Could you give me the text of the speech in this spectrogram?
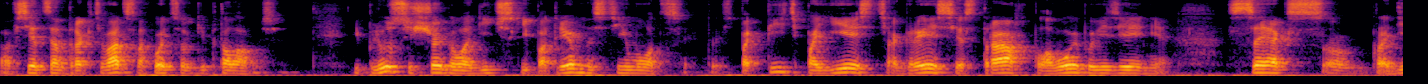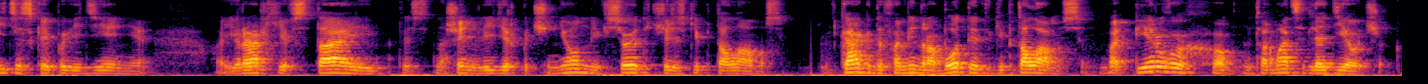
э, все центры активации находятся в гипоталамусе. И плюс еще биологические потребности и эмоции. То есть попить, поесть, агрессия, страх, половое поведение, секс, э, родительское поведение – иерархия в стае, то есть отношения лидер-подчиненный, все это через гипоталамус. Как дофамин работает в гипоталамусе? Во-первых, информация для девочек.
